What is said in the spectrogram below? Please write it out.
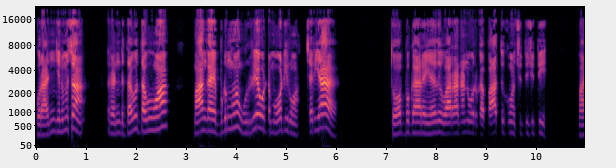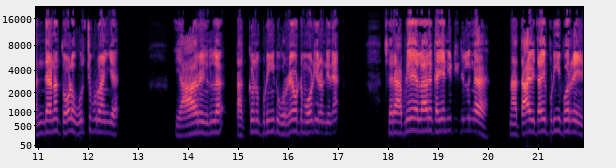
ஒரு அஞ்சு நிமிஷம். ரெண்டு தவு தவுவோம் மாங்காயை பிடுங்குவோம் ஒரே ஓட்டம் ஓட்டிடுவோம் சரியா? தோப்புக்கார ஏது வரானு ஒருக்கா பாத்துக்குவோம் சுத்தி சுத்தி. வந்தானா தோலை உரிச்சு போடுவாங்க. யாரும் இல்ல. டக்குன்னு பிடிங்கிட்டு ஒரே ஓட்டம் ஓடிட வேண்டியதேன் சரி அப்படியே எல்லாரும் கையை நீட்டிட்டு இல்லைங்க நான் தாய் தாய் பிடிங்கி போடுறேன்.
